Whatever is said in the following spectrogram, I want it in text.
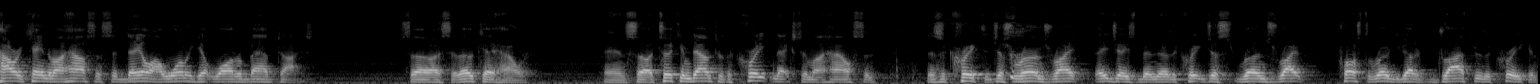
Howard came to my house and said, Dale, I want to get water baptized. So I said, okay, Howard. And so I took him down to the creek next to my house, and there's a creek that just runs right. AJ's been there. The creek just runs right across the road. You got to drive through the creek. And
